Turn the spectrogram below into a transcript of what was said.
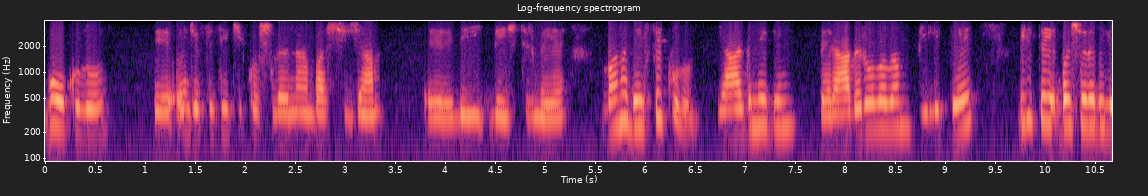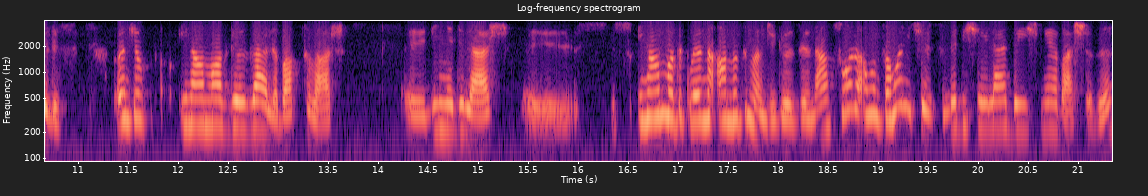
Bu okulu önce fiziki koşullarından başlayacağım değiştirmeye. Bana destek olun. Yardım edin. Beraber olalım. Birlikte birlikte başarabiliriz. Önce inanmaz gözlerle baktılar. Dinlediler inanmadıklarını anladım önce gözlerinden. Sonra ama zaman içerisinde bir şeyler değişmeye başladı.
